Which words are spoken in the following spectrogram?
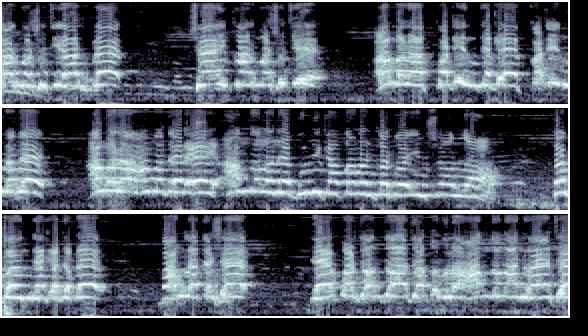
কর্মসূচি আসবে সেই কর্মসূচি আমরা কঠিন থেকে কঠিন ভাবে আমরা আমাদের এই আন্দোলনে ভূমিকা পালন করব ইনশাআল্লাহ। তখন দেখা যাবে বাংলাদেশে এ পর্যন্ত যতগুলো আন্দোলন হয়েছে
